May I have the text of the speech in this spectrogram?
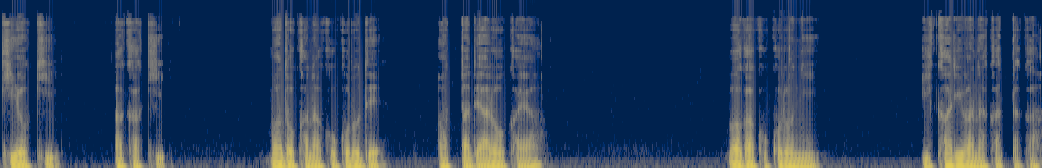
清き赤きまどかな心であったであろうかや？我が心に怒りはなかったか？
